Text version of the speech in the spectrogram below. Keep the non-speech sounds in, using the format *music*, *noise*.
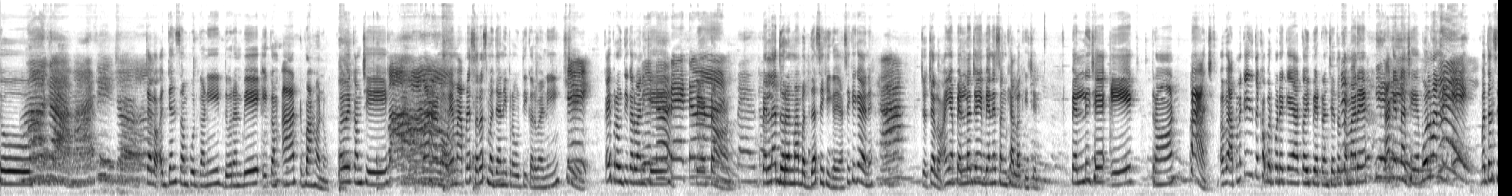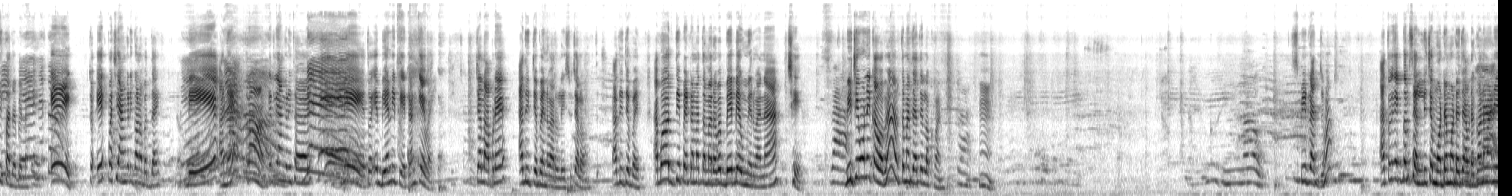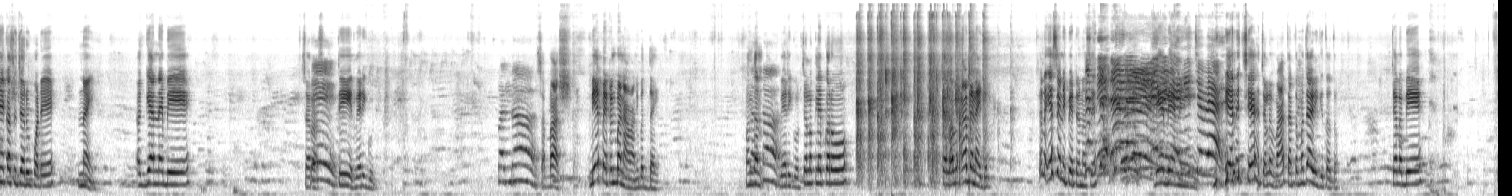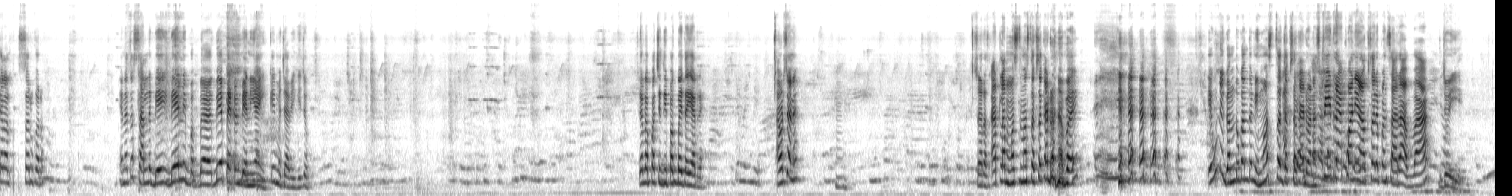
છો? ચલો અધ્યયન સંપૂર્ણ ગણિત ધોરણ બે એકમ આઠ વાહનો. કયો એકમ છે? વાહનો. એમાં આપણે સરસ મજાની પ્રવૃત્તિ કરવાની છે. કઈ પ્રવૃત્તિ કરવાની છે? પેટર્ન. પહેલા ધોરણમાં બધા શીખી ગયા. શીખી ગયા ને? ચલો અહીંયા પહેલા જ બેને સંખ્યા લખી છે. પહેલી છે એક ત્રણ પાંચ. હવે આપણે કઈ રીતે ખબર પડે કે આ કઈ પેટર્ન છે? તો તમારે આ કેટલા છે? બોલવાનું. બધાને શીખવા દે પહેલા. એક. તો એક પછી આંગળી ગણો બધાય. બે અને ત્રણ. કેટલી આંગળી થઈ? બે. તો એ બેની પેટર્ન કહેવાય. ચલો આપણે આદિત્યભાઈનો વારો લઈશું. ચલો. આદિત્યભાઈ આ બધી પેટર્નમાં તમારે હવે બે બે ઉમેરવાના છે. બીજી હું નહીં કહું હવે હા તમારે જાતે લખવાનું. હમ. સ્પીડ રાખજો હા. આ તો એકદમ સહેલી છે મોઢે મોઢે જ આવડે. ગણવાની એ કશું જરૂર પડે નહીં. અગિયાર ને બે. સરસ. તેર. વેરી ગુડ શાબાશ. બે પેટર્ન બનાવવાની બધાય. પંદર. વેરી ગુડ ચલો ક્લેપ કરો. ચલો હવે આ બનાવી દો. ચલો એ શેની પેટર્ન હશે? બે બે નહીં. *laughs* એની છે. ચલો વાત આ તો મજા આવી ગઈ તો. ચલો બે. ચાલો શરૂ કરો. એને તો સાલ બે બેની બ- બ- બે પેટર્ન બેની આવી કઈ મજા આવી ગઈ, જો. ચલો પછી દીપકભાઈ તૈયાર રહે. આવડશે ને. સરસ. આટલા મસ્ત મસ્ત કાઢવાના ભાઈ? એવું ને ગંદુ ગંદુ નહીં મસ્ત જ અક્ષર કાઢવાના. સ્પીડ રાખવાની અક્ષરે પણ સારા આવવા જોઈએ.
